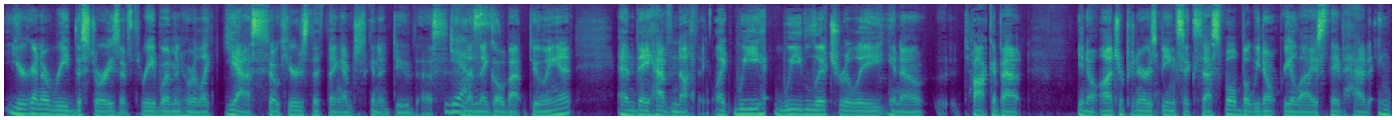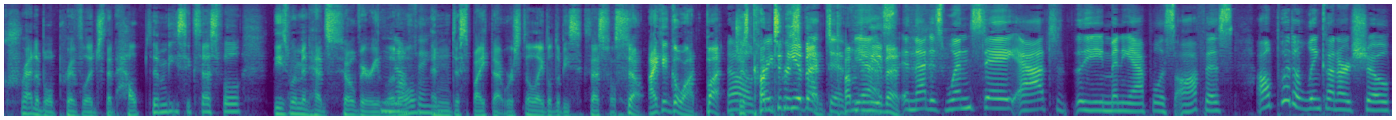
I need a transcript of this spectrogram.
you're going to read the stories of three women who are like, yes, so here's the thing, I'm just going to do this. And then they go about doing it and they have nothing. Like we, we literally, you know, talk about, you know, entrepreneurs being successful, but we don't realize they've had incredible privilege that helped them be successful. These women had so very little. Nothing. And despite that, we're still able to be successful. So I could go on, but Oh, just come to the event. Come to the event. And that is Wednesday at the Minneapolis office. I'll put a link on our show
